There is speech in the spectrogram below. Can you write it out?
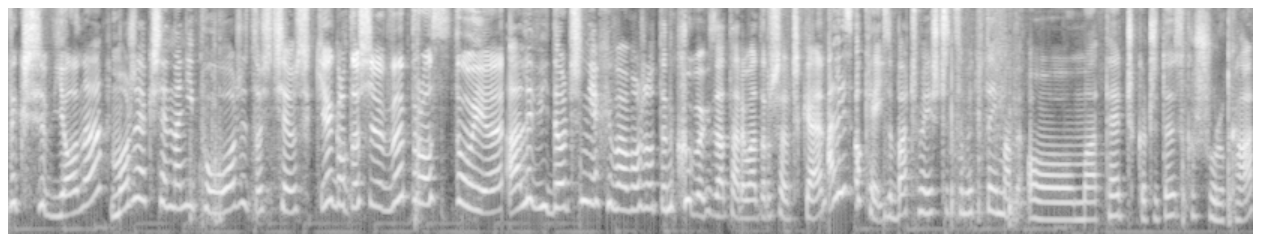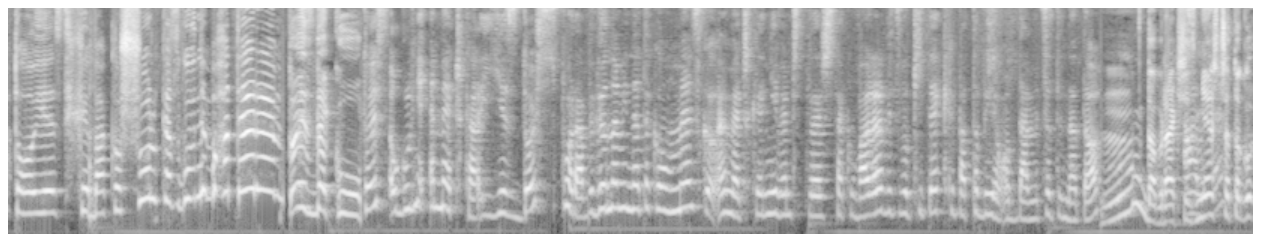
wykrzywiona. Może jak się na niej położy coś ciężkiego, to się wyprostuje. Ale widocznie chyba może o ten kubek zatarła troszeczkę. Ale jest okej. Zobaczmy jeszcze, co my tutaj mamy. O, mateczko, czy to jest koszulka? To jest chyba koszulka z głównym bohaterem. To jest Deku! To jest ogólnie emeczka i jest dość spora. Wygląda mi na taką męską emeczkę. Nie wiem, czy też tak uważasz, więc Bokitek chyba tobie ją oddamy. Co ty na to? Mm, dobra, jak się Ale- zmieszczę, to go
